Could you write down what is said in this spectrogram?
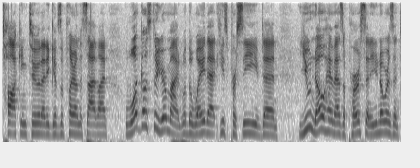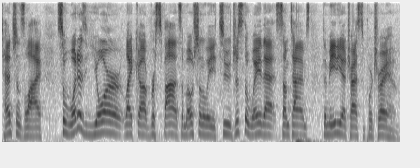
talking to that he gives a player on the sideline, what goes through your mind with the way that he's perceived? And you know him as a person and you know where his intentions lie. So what is your like uh, response emotionally to just the way that sometimes the media tries to portray him?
